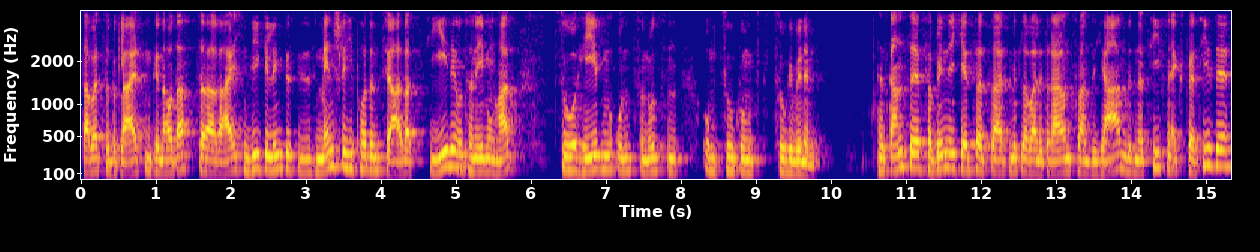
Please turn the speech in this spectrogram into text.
dabei zu begleiten, genau das zu erreichen. Wie gelingt es, dieses menschliche Potenzial, was jede Unternehmung hat, zu heben und zu nutzen, um Zukunft zu gewinnen. Das Ganze verbinde ich jetzt seit, mittlerweile 23 Jahren mit einer tiefen Expertise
